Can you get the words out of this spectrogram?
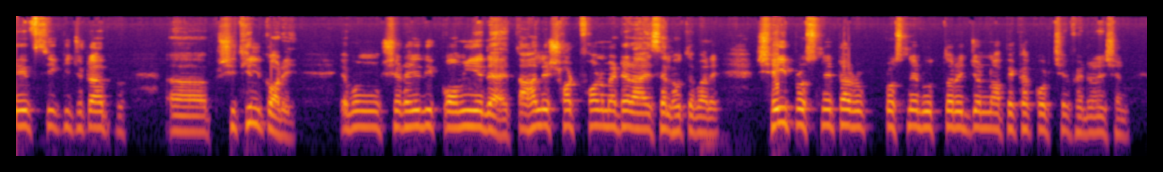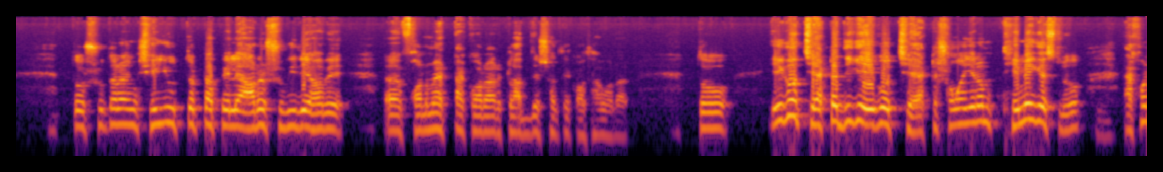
এএফসি কিছুটা শিথিল করে এবং সেটা যদি কমিয়ে দেয়, তাহলে শর্ট ফরম্যাটের আইএসএল হতে পারে। সেই প্রশ্নটার, প্রশ্নের উত্তরের জন্য অপেক্ষা করছে ফেডারেশন তো সুতরাং সেই উত্তরটা পেলে আরও সুবিধে হবে ফরম্যাটটা করার ক্লাবদের সাথে কথা বলার। তো এগোচ্ছে, একটা দিকে এগোচ্ছে, একটা সময় যেরকম থেমে গেছিল, এখন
